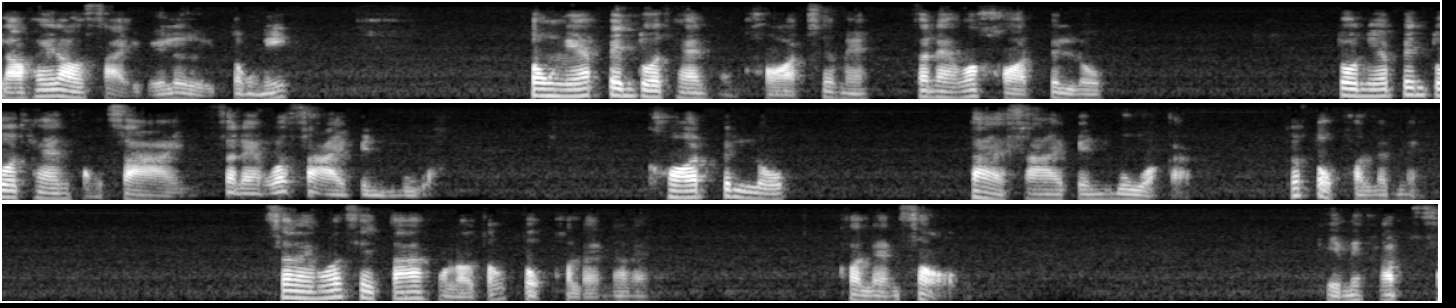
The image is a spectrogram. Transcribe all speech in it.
เราให้เราใส่ไว้เลยตรงนี้ ตรงนี้เป็นตัวแทนของคอร์สใช่ไหมแสดงว่าคอร์สเป็นลบ ตัวนี้เป็นตัวแทนของไซน์แสดงว่าไซน์เป็นบวก คอร์สเป็นลบ แต่ไซน์เป็นบวกอะ ก็ตกคอนแลนไหน แสดงว่าเซต้าของเราต้องตกคอนแลนอะไร คอนแลนสองเห็นไหมครับไซ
